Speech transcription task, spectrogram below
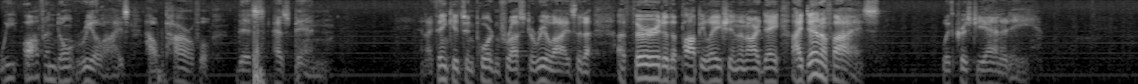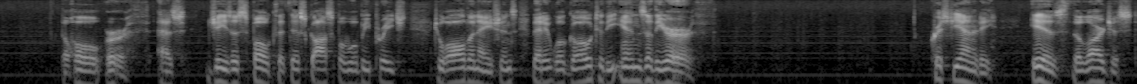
We often don't realize how powerful this has been. And I think it's important for us to realize that a, a third of the population in our day identifies with Christianity. The whole earth, as Jesus spoke that this gospel will be preached to all the nations, that it will go to the ends of the earth. Christianity is the largest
